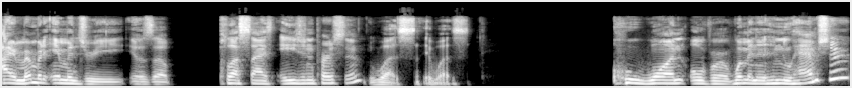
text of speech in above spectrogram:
I remember the imagery. It was a plus size Asian person It was. It was. who won over women in New Hampshire,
